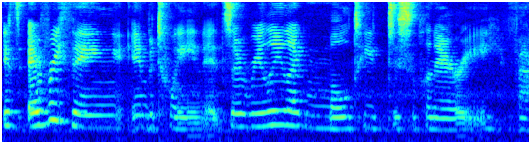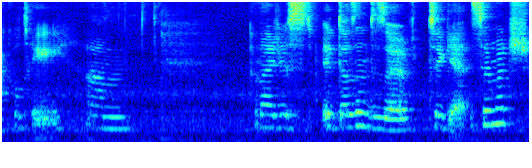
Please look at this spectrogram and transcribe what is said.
it's everything in between. It's a really like multidisciplinary faculty. Um, and I just it doesn't deserve to get so much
